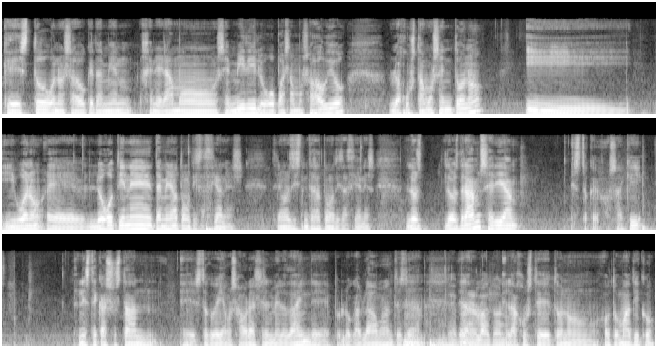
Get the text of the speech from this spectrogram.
que esto, bueno, es algo que también generamos en MIDI, luego pasamos a audio, lo ajustamos en tono y, y bueno, eh, luego tiene también automatizaciones. Tenemos distintas automatizaciones. Los, los drums serían esto que vemos aquí. En este caso están, eh, esto que veíamos ahora es el Melodyne, de, por lo que hablábamos antes de, mm, de de la- el ajuste de tono automático.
